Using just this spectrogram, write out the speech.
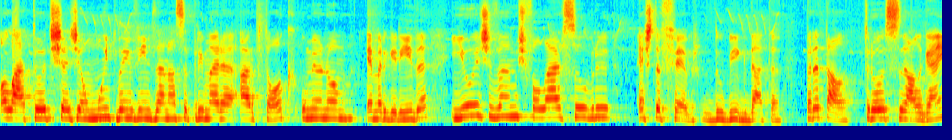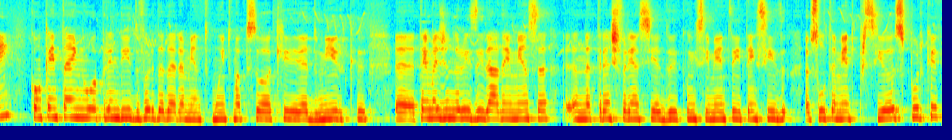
Olá a todos, sejam muito bem-vindos à nossa primeira ARP Talk. O meu nome é Margarida e hoje vamos falar sobre esta febre do Big Data. Para tal, trouxe alguém com quem tenho aprendido verdadeiramente muito, uma pessoa que admiro, que uh, tem uma generosidade imensa uh, na transferência de conhecimento e tem sido absolutamente precioso porque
